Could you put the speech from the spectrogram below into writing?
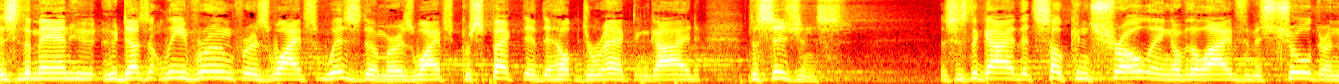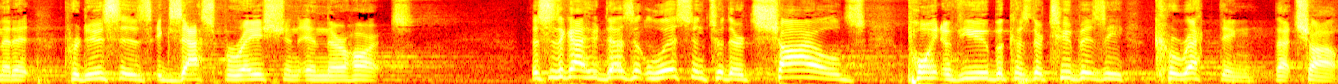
This is the man who, who doesn't leave room for his wife's wisdom or his wife's perspective to help direct and guide decisions. This is the guy that's so controlling over the lives of his children that it produces exasperation in their hearts. This is the guy who doesn't listen to their child's point of view because they're too busy correcting that child.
